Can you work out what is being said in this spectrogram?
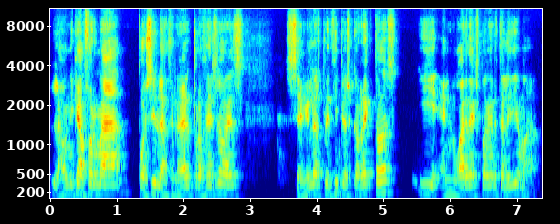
la única forma posible de acelerar el proceso es seguir los principios correctos y en lugar de exponerte al idioma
